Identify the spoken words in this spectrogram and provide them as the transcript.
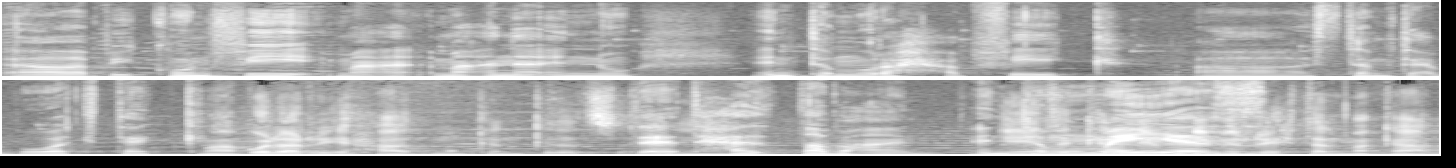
آه بيكون في مع معنى إنه أنت مرحب فيك آه استمتع بوقتك. معقولة الريحة ممكن كده تس... يعني. طبعا أنت يعني مميز. من ريحة المكان.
